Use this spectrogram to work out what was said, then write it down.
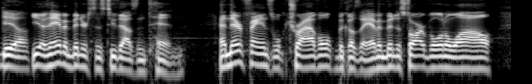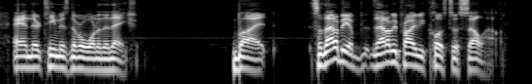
yeah, Yeah, they haven't been here since 2010, and their fans will travel because they haven't been to Starkville in a while, and their team is number one in the nation. But so that'll be a that'll be probably close to a sellout.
